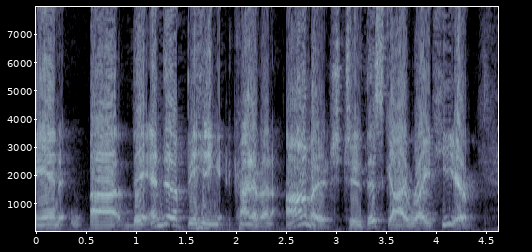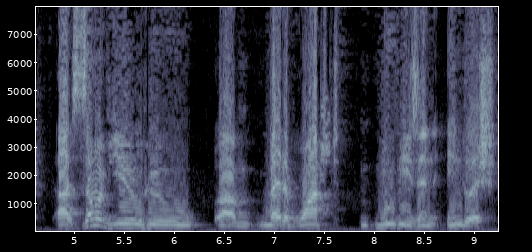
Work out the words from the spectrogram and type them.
And uh, they ended up being kind of an homage to this guy right here. Uh, some of you who um, might have watched movies in English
